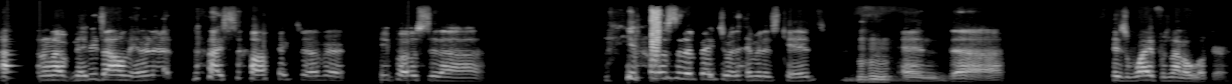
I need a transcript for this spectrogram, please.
I don't know. Maybe it's out on the internet. But I saw a picture of her. He posted a he posted a picture with him and his kids, Mm-hmm. and uh, his wife was not a looker.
